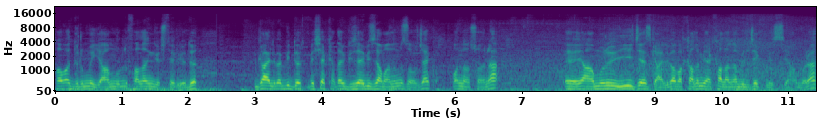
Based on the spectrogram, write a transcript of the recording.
hava durumu yağmurlu falan gösteriyordu. Galiba bir 4-5'e kadar güzel bir zamanımız olacak. Ondan sonra e, yağmuru yiyeceğiz galiba. Bakalım yakalanabilecek miyiz yağmura.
